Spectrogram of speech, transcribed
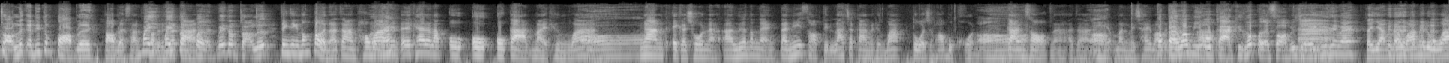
เจาะลึกอันนี้ต้องตอบเลย ตอบเลยสัตว์ไม่ตบเลยไม่ต้องราชการเปิดไม่ต้องเจาะลึก จริง ๆ ต้องเปิดนะอาจารย์ เพราะว่าเปิดไหมเนี่ยได้แค่ได้รับโอโอโอกาสหมายถึงว่าอ๋อ งานเอกชนอะอะเลื่อนตำแหน่ง แต่นี่สอบติดราชการหมายถึงว่าตัวเฉพาะบุคคล อ๋อ การสอบนะ อาจารย์อ๋อัอนอัเนี้ยมันไม่ใช่ก็แปลว่ามีโอกาสคือเขาเปิดสอบเฉยๆอย่างนี้ใช่ไหมแต่ยังแบบว่าไม่รู้ว่า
